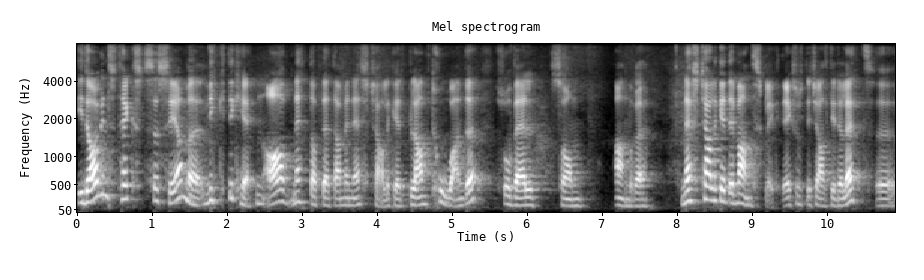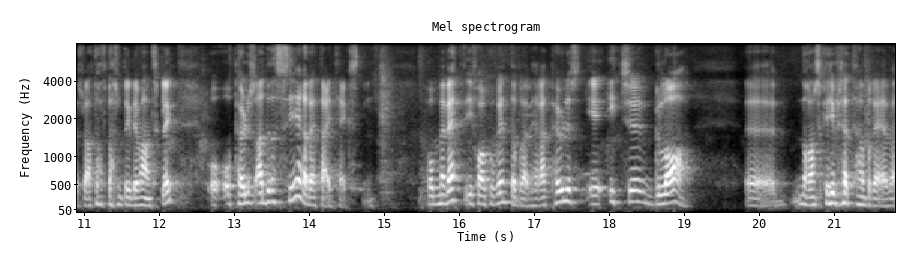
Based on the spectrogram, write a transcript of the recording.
I dagens tekst så ser vi viktigheten av nettopp dette med nestkjærlighet blant troende så vel som andre. Nestkjærlighet er vanskelig. Jeg syns ikke alltid det er lett. Eh, svært ofte synes jeg det er vanskelig. Og, og Paulus adresserer dette i teksten. For Vi vet fra Korinterbrevet her at Paulus er ikke glad Eh, når han skriver dette brevet.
